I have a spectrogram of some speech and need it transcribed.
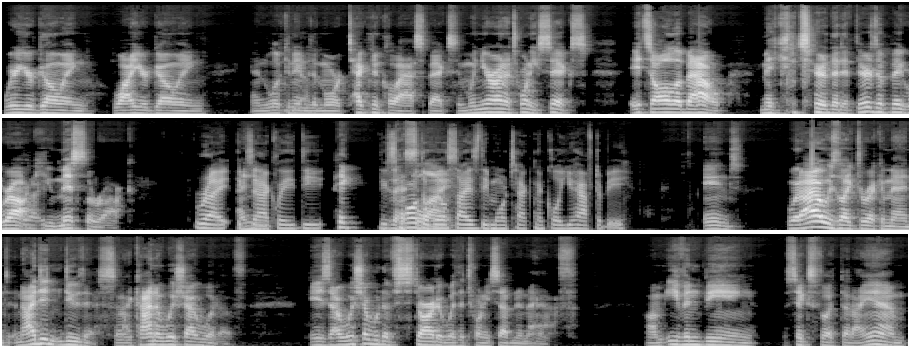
where you're going, why you're going, and looking yeah. into the more technical aspects. And when you're on a 26, it's all about making sure that if there's a big rock, right. you miss the rock. Right, exactly. The pick the smaller the wheel size, the more technical you have to be. And what I always like to recommend, and I didn't do this, and I kind of wish I would have, is I wish I would have started with a 27 and a half. Um, even being six foot that I am,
